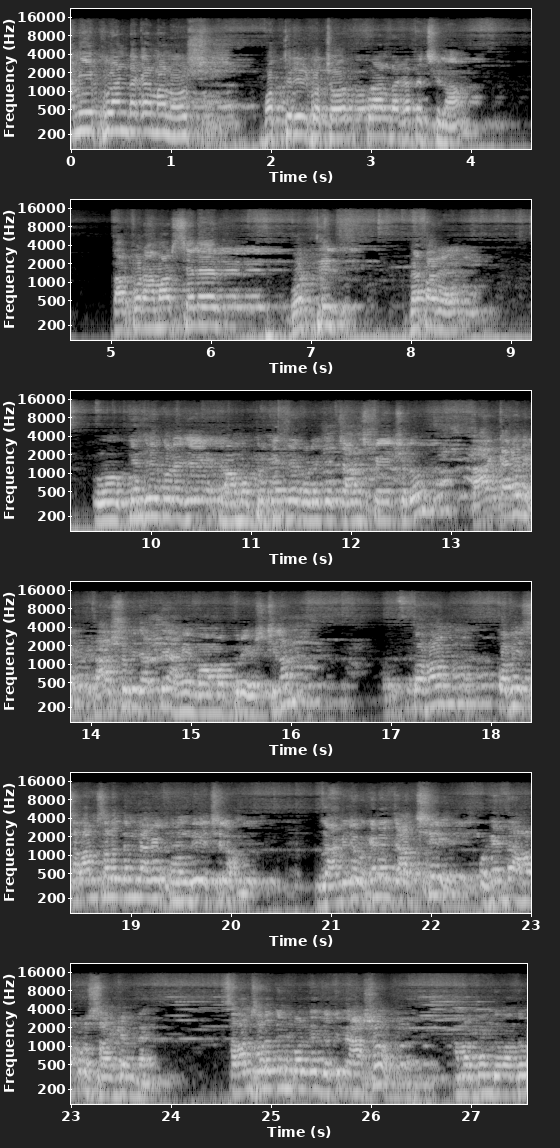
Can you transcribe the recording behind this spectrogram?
আমি পুরান ঢাকার মানুষ, বত্রিশ বছর পুরান ঢাকাতে ছিলাম। তারপর আমার ছেলের ভর্তির ব্যাপারে ও কেন্দ্রীয় কলেজে মোহাম্মদপুর কেন্দ্রীয় কলেজে চান্স পেয়েছিল। তার কারণে, তার সুবিধার্থে আমি মোহাম্মদপুরে এসেছিলাম। তখন কবি সালাম সালাদিনকে আমি ফোন দিয়েছিলাম যে, আমি যে ওখানে যাচ্ছি, ওখানটা আমার কোনো সাইকেল নেই। সালাম সালাদিন বললেন যে, তুমি আসো, আমার বন্ধু বান্ধব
